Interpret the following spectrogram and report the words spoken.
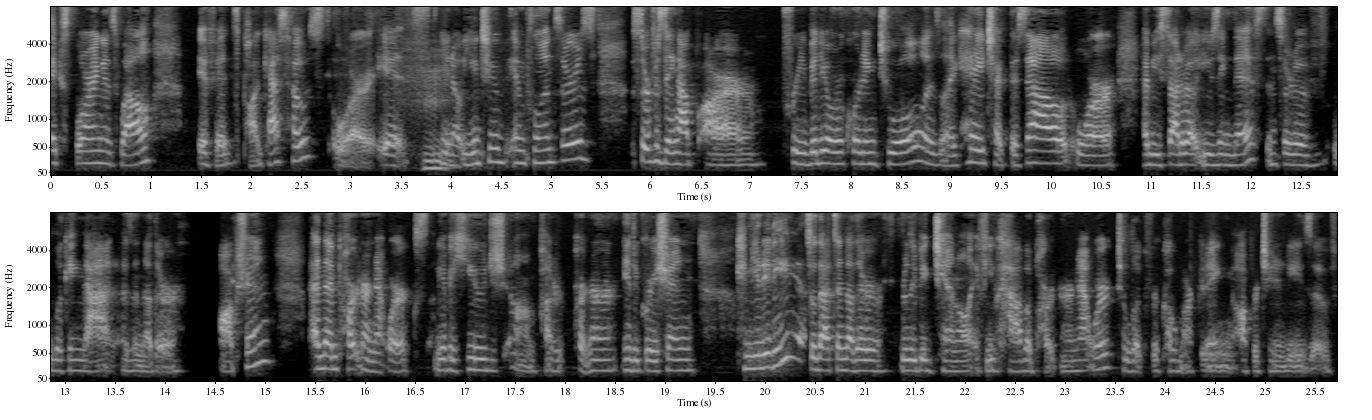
exploring as well. If it's podcast hosts or it's mm-hmm. you know youtube influencers surfacing up our free video recording tool is like hey check this out or have you thought about using this? and sort of looking that as another option and then partner networks we have a huge um, partner integration community. So that's another really big channel if you have a partner network to look for co-marketing opportunities of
